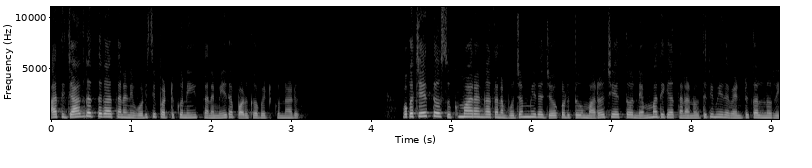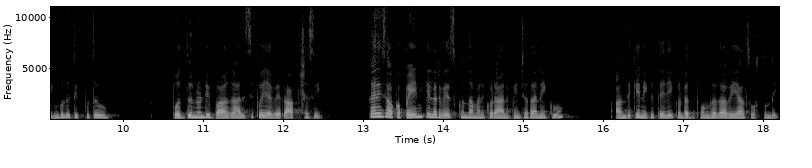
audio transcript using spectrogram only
అతి జాగ్రత్తగా తనని ఒడిసి పట్టుకుని తన మీద పడుకోబెట్టుకున్నాడు. ఒక చేత్తో సుకుమారంగా తన భుజం మీద జోకడుతూ మరో చేత్తో నెమ్మదిగా తన నుదుటి మీద వెంట్రుకలను రింగులు తిప్పుతూ పొద్దునుండి బాగా అలసిపోయావి రాక్షసి. కనీసం ఒక పెయిన్ కిల్లర్ వేసుకుందామని కూడా అనిపించదా నీకు? అందుకే నీకు తెలియకుండా దొంగగా వేయాల్సి వస్తుంది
